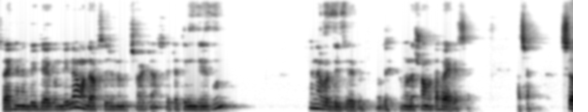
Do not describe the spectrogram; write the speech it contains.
তো এখানে দুই দিয়ে গুণ দিলে আমাদের অক্সিজেন হবে ছয়টা সেটা তিন দিয়ে গুণ। এখানে আবার দুই দিয়ে গুণ ওকে আমাদের সমতা হয়ে গেছে। আচ্ছা সো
